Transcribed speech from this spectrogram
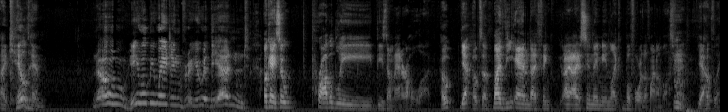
I killed him. No, he will be waiting for you at the end. Okay, so probably these don't matter a whole lot. Hope. Yeah, hope so. By the end, I think I, I assume they mean like before the final boss fight. Mm, yeah, hopefully.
